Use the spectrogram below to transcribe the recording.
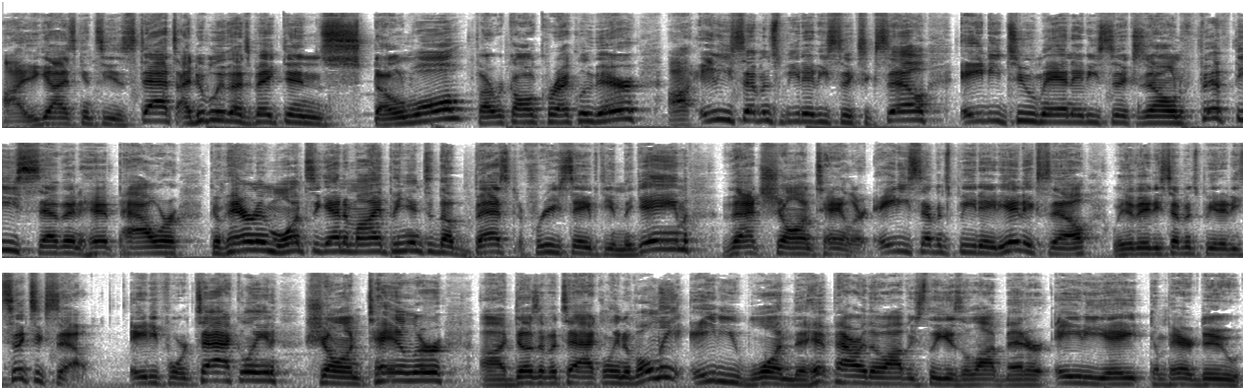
Uh, you guys can see his stats. I do believe that's baked in Stonewall, if I recall correctly there. Uh, 87 speed, 86 excel, 82 man, 86 zone, 57 hit power. Comparing him once again, in my opinion, to the best free safety in the game, that's Sean Taylor. 87 speed, 88 excel. We have 87 speed, 86 excel. 84 tackling. Sean Taylor uh, does have a tackling of only 81. The hit power, though, obviously is a lot better. 88 compared to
